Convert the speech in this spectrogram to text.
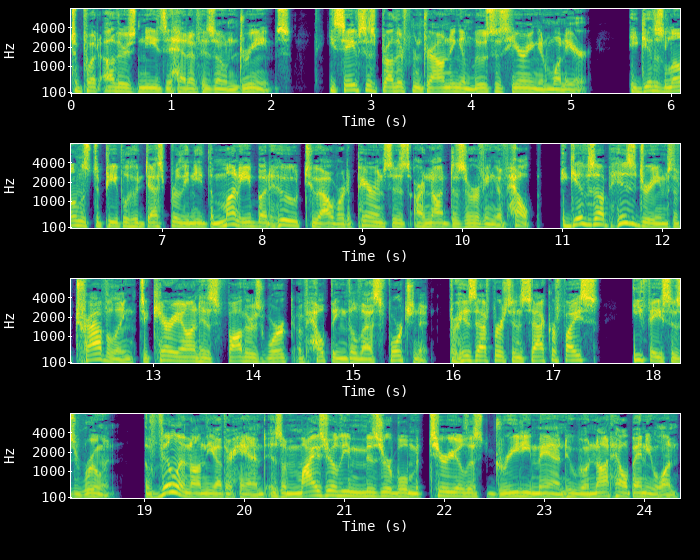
to put others' needs ahead of his own dreams. He saves his brother from drowning and loses hearing in one ear. He gives loans to people who desperately need the money, but who, to outward appearances, are not deserving of help. He gives up his dreams of traveling to carry on his father's work of helping the less fortunate. For his efforts and sacrifice, he faces ruin. The villain, on the other hand, is a miserly, miserable, materialist, greedy man who will not help anyone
